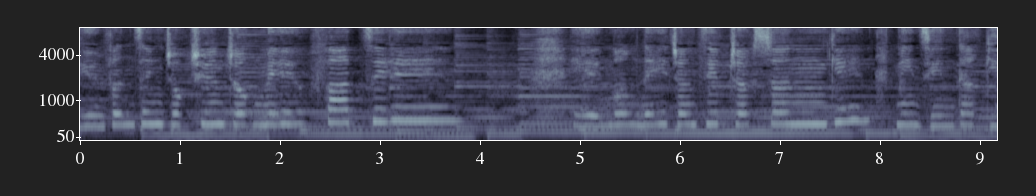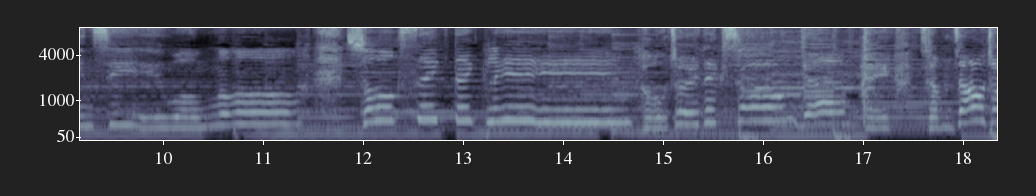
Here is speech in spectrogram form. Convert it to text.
缘分正逐寸逐秒发展。像接着瞬间，面前突然是和我熟悉的脸，陶醉的双眼皮，寻找中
